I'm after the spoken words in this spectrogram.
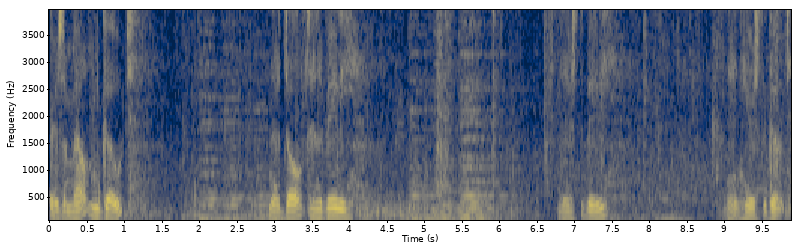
There's a mountain goat, an adult and a baby. There's the baby, and here's the goat.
